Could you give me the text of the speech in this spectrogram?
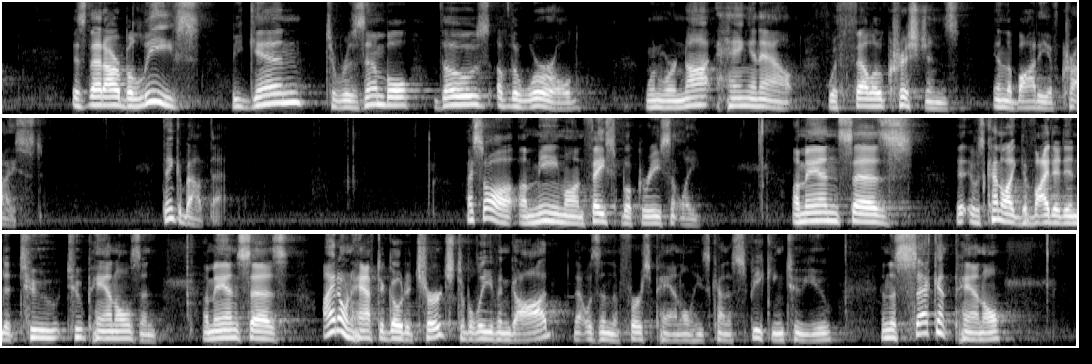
is that our beliefs begin to resemble those of the world when we're not hanging out with fellow Christians in the body of Christ. Think about that. I saw a meme on Facebook recently. A man says, it was kind of like divided into two, two panels, and a man says, I don't have to go to church to believe in God. That was in the first panel. He's kind of speaking to you. In the second panel,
